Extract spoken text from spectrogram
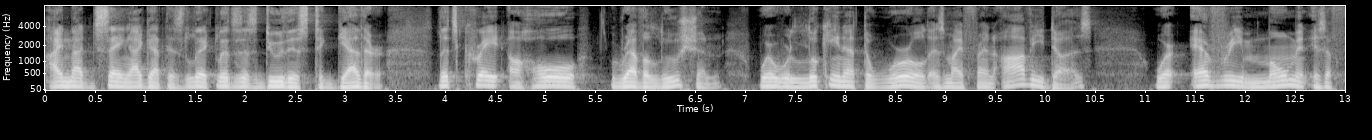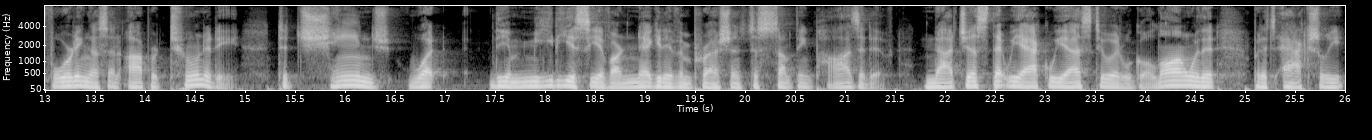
I'm not saying I got this licked. Let's just do this together. Let's create a whole revolution where we're looking at the world as my friend Avi does, where every moment is affording us an opportunity to change what the immediacy of our negative impressions to something positive. Not just that we acquiesce to it, we'll go along with it, but it's actually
